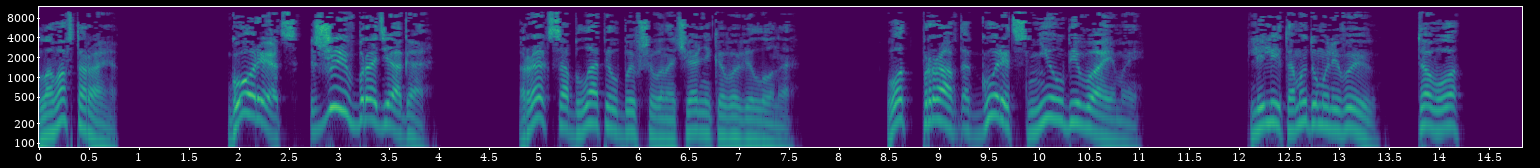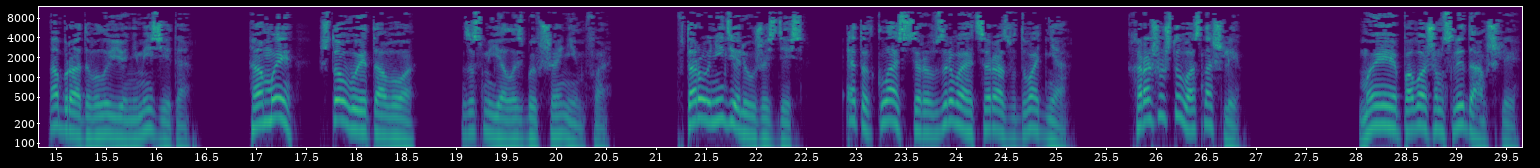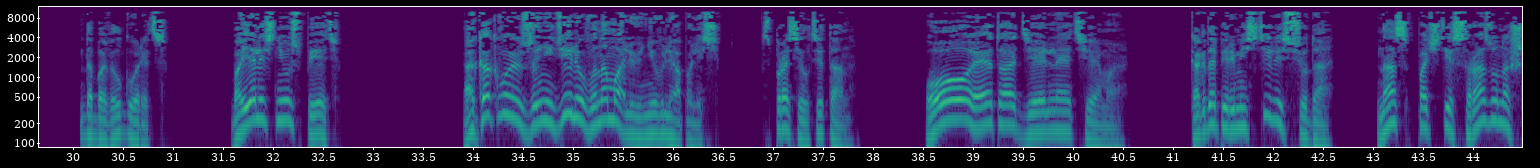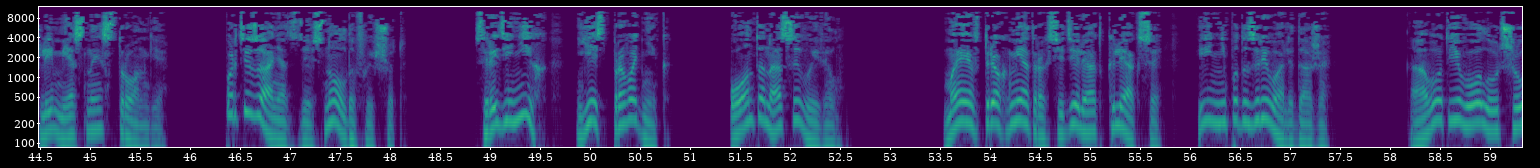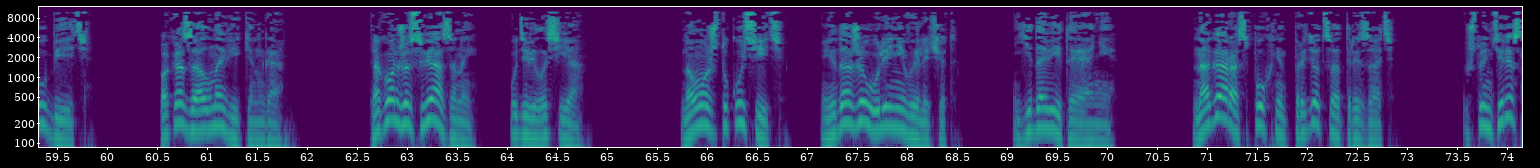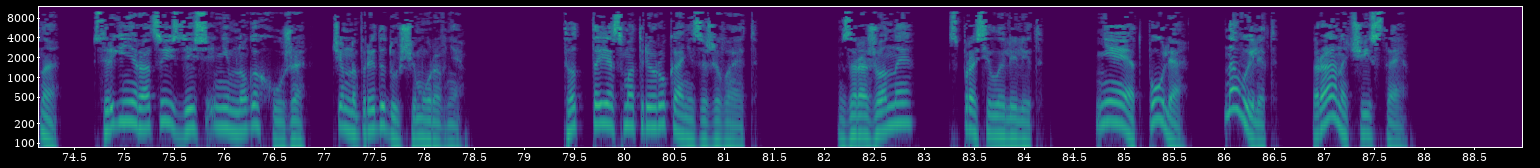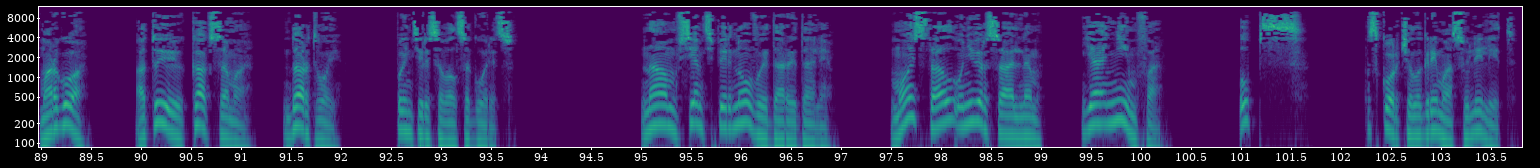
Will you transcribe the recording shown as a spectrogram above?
Глава вторая. «Горец! Жив, бродяга!» Рекс облапил бывшего начальника Вавилона. «Вот правда, горец неубиваемый!» «Лилит, а мы думали, вы... того...» — обрадовал ее Немезида. «А мы... что вы того?» — засмеялась бывшая нимфа. «Вторую неделю уже здесь. Этот кластер взрывается раз в два дня. Хорошо, что вас нашли». «Мы по вашим следам шли», — добавил Горец. «Боялись не успеть». «А как вы за неделю в аномалию не вляпались?» — спросил Титан. «О, это отдельная тема. Когда переместились сюда, нас почти сразу нашли местные стронги. Партизанят здесь, Нолдов ищут. Среди них есть проводник. Он-то нас и вывел. Мы в трех метрах сидели от кляксы и не подозревали даже, а вот его лучше убить. Показал на викинга. Так он же связанный, удивилась я. Но может укусить, и даже улей не вылечит. Ядовитые они. Нога распухнет, придется отрезать. Что интересно, с регенерацией здесь немного хуже, чем на предыдущем уровне. Тот-то, я смотрю, рука не заживает. «Зараженные?» — спросила Лилит. «Нет, пуля. На вылет. Рана чистая». «Марго, а ты как сама? Дар твой?» — поинтересовался Горец. «Нам всем теперь новые дары дали. Мой стал универсальным. Я нимфа». «Упс!» — скорчила гримасу Лилит.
